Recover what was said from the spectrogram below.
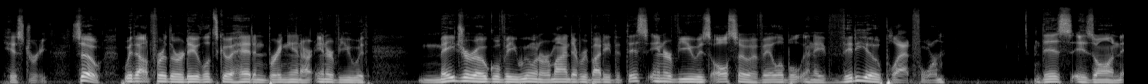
history. So, without further ado, let's go ahead and bring in our interview with Major Ogilvie. We want to remind everybody that this interview is also available in a video platform. This is on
